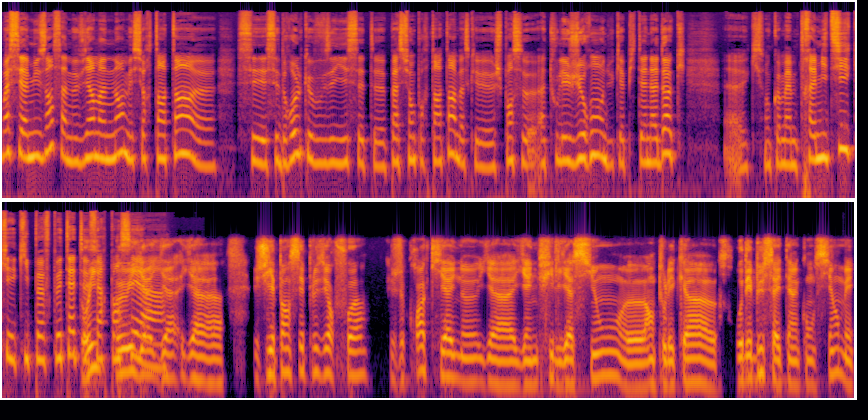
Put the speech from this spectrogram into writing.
Moi, c'est amusant, ça me vient maintenant, mais sur Tintin, euh, c'est drôle que vous ayez cette euh, passion pour Tintin, parce que je pense euh, à tous les jurons du capitaine Haddock, euh, qui sont quand même très mythiques et qui peuvent peut-être oui, faire oui, penser oui, a- à... il y a- il y a- j'y ai pensé plusieurs fois. Je crois qu'il y a une, filiation. euh, en tous les cas, euh, au début, ça a été inconscient, mais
